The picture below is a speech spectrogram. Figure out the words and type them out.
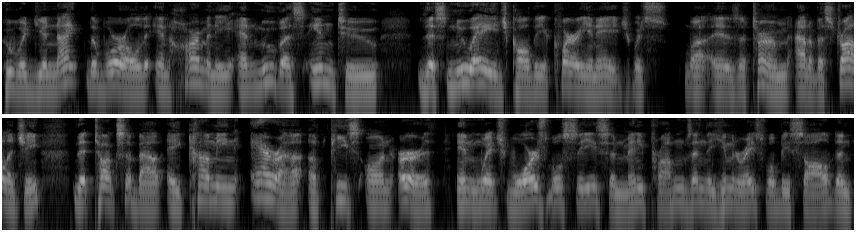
who would unite the world in harmony and move us into this new age called the Aquarian Age, which is a term out of astrology that talks about a coming era of peace on earth in which wars will cease and many problems in the human race will be solved. And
